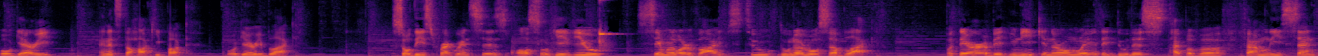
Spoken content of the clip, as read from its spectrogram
Bulgari and it's the Hockey Puck Bulgari Black. So these fragrances also give you similar vibes to Luna Rossa Black but they are a bit unique in their own way. They do this type of a family scent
